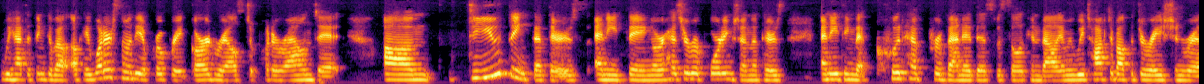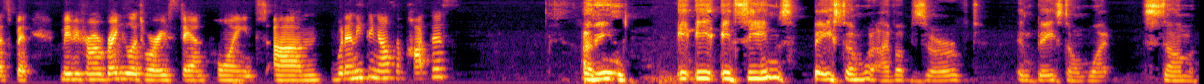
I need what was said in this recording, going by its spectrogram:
we have to think about okay, what are some of the appropriate guardrails to put around it? Um, do you think that there's anything, or has your reporting shown that there's anything that could have prevented this with Silicon Valley? I mean, we talked about the duration risk, but maybe from a regulatory standpoint, um, would anything else have caught this? I mean, it, it, it seems based on what I've observed and based on what some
